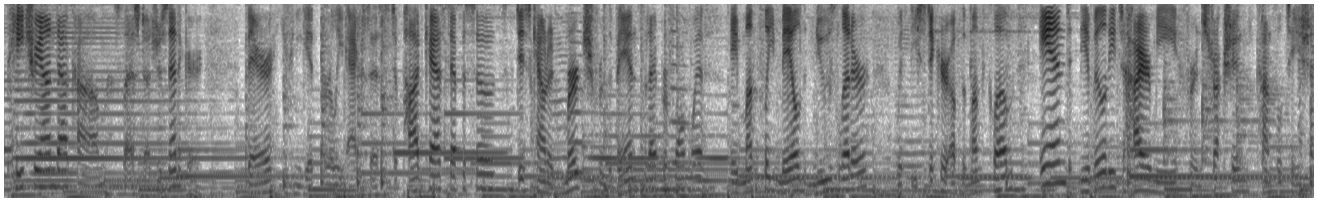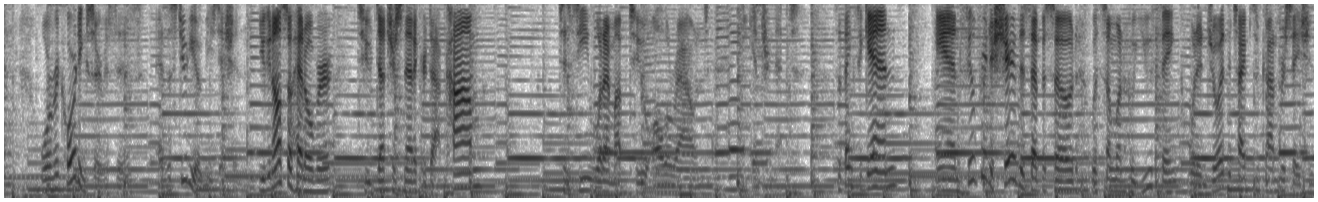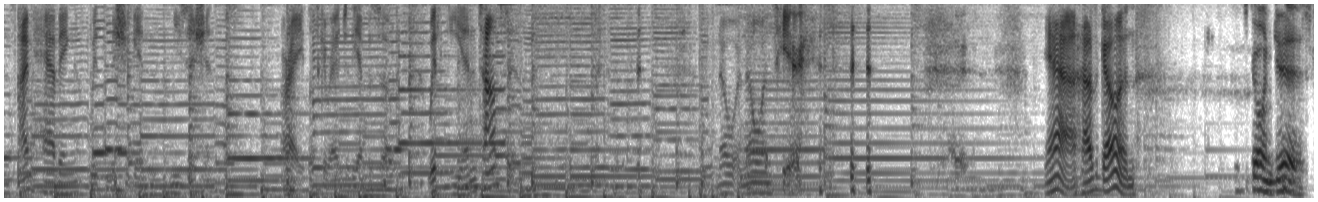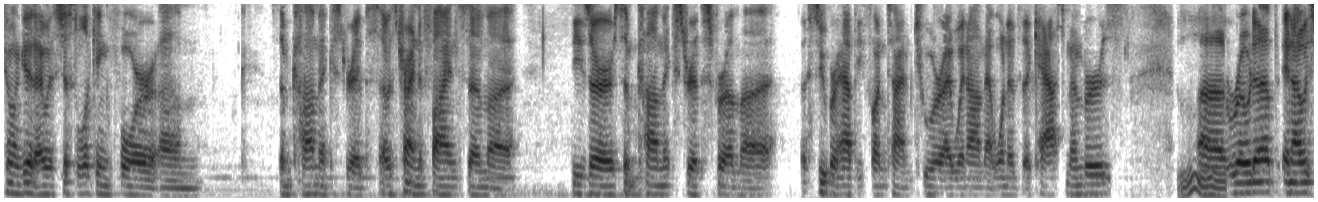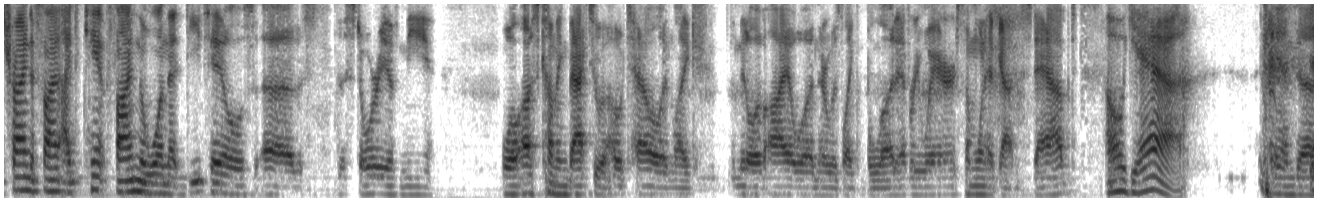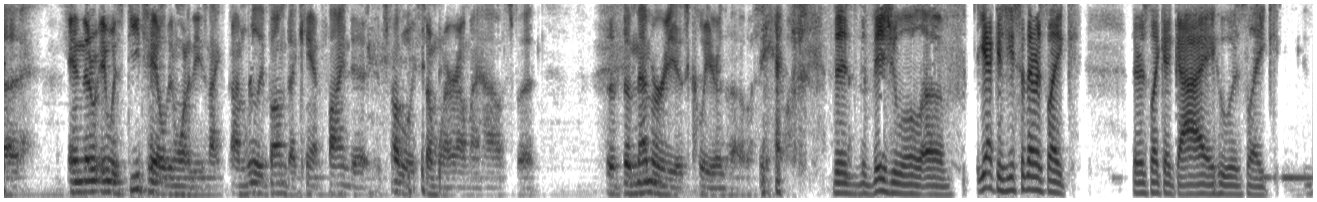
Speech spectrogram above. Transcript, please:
patreon.com slash Snedeker. There, you can get early access to podcast episodes, discounted merch from the bands that I perform with, a monthly mailed newsletter with the Sticker of the Month Club, and the ability to hire me for instruction, consultation, or recording services as a studio musician. You can also head over to DutcherSnedeker.com to see what I'm up to all around the internet. So thanks again, and feel free to share this episode with someone who you think would enjoy the types of conversations I'm having with Michigan musicians. All right, let's get right into the episode with Ian Thompson. No, one's here. yeah, how's it going? It's going good. It's going good. I was just looking for um, some comic strips. I was trying to find some. Uh, these are some comic strips from uh, a super happy fun time tour I went on that one of the cast members uh, wrote up, and I was trying to find. I can't find the one that details uh, the, the story of me. Well, us coming back to a hotel in like the middle of Iowa, and there was like blood everywhere. Someone had gotten stabbed. Oh yeah, and uh, and there, it was detailed in one of these, and I, I'm really bummed I can't find it. It's probably somewhere around my house, but the, the memory is clear though. So. Yeah. There's the visual of yeah, because you said there was like there's like a guy who was like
